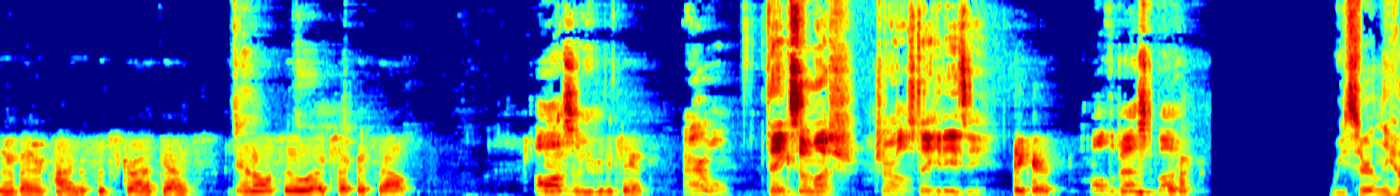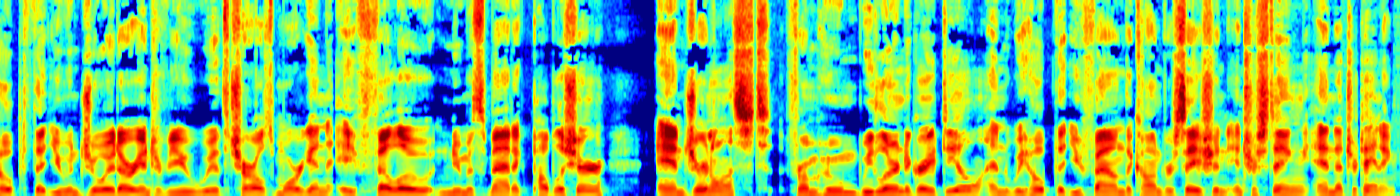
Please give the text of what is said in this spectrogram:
there's no better time to subscribe, guys, and also uh, check us out. you know, when you Awesome. get a chance. All right, well, Thanks so much, Charles. Take it easy. Take care. all the best. Bye. We certainly hoped that you enjoyed our interview with Charles Morgan, a fellow numismatic publisher and journalist from whom we learned a great deal, and we hope that you found the conversation interesting and entertaining.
